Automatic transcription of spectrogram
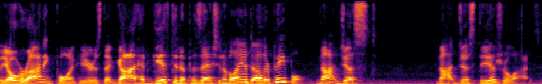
the overriding point here, is that God had gifted a possession of land to other people, not just not just the Israelites.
